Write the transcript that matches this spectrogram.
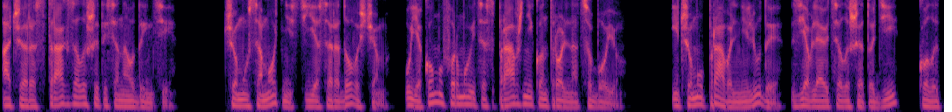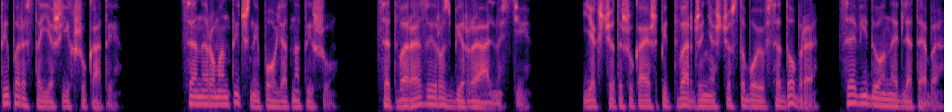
а через страх залишитися наодинці, чому самотність є середовищем, у якому формується справжній контроль над собою, і чому правильні люди з'являються лише тоді, коли ти перестаєш їх шукати. Це не романтичний погляд на тишу, це тверезий розбір реальності. Якщо ти шукаєш підтвердження, що з тобою все добре, це відео не для тебе.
